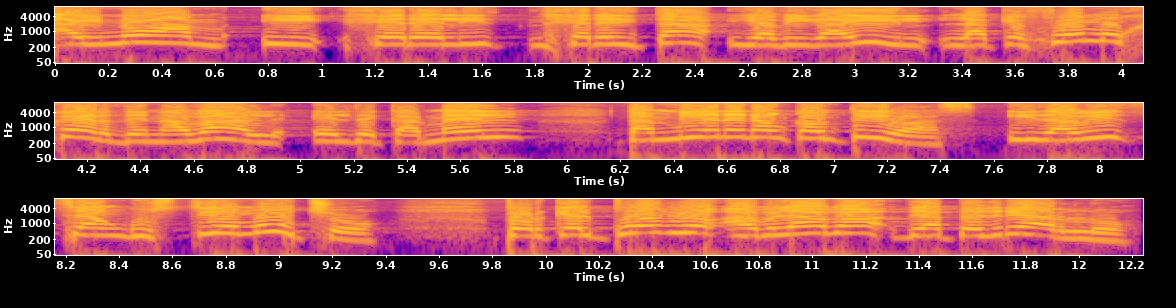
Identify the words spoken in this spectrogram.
Ainoam y Jereditá y Abigail, la que fue mujer de Nabal, el de Carmel, también eran cautivas. Y David se angustió mucho, porque el pueblo hablaba de apedrearlo,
